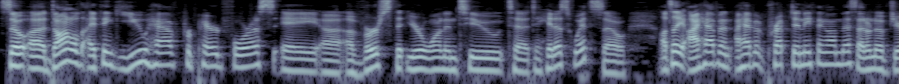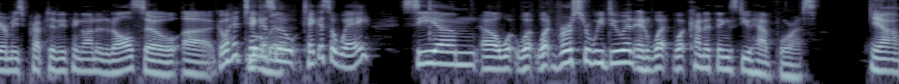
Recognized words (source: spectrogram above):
So, uh, Donald, I think you have prepared for us a uh, a verse that you're wanting to to to hit us with. So, I'll tell you, I haven't I haven't prepped anything on this. I don't know if Jeremy's prepped anything on it at all. So, uh, go ahead, take us a, take us away. See um uh, what, what what verse are we doing, and what what kind of things do you have for us? Yeah.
